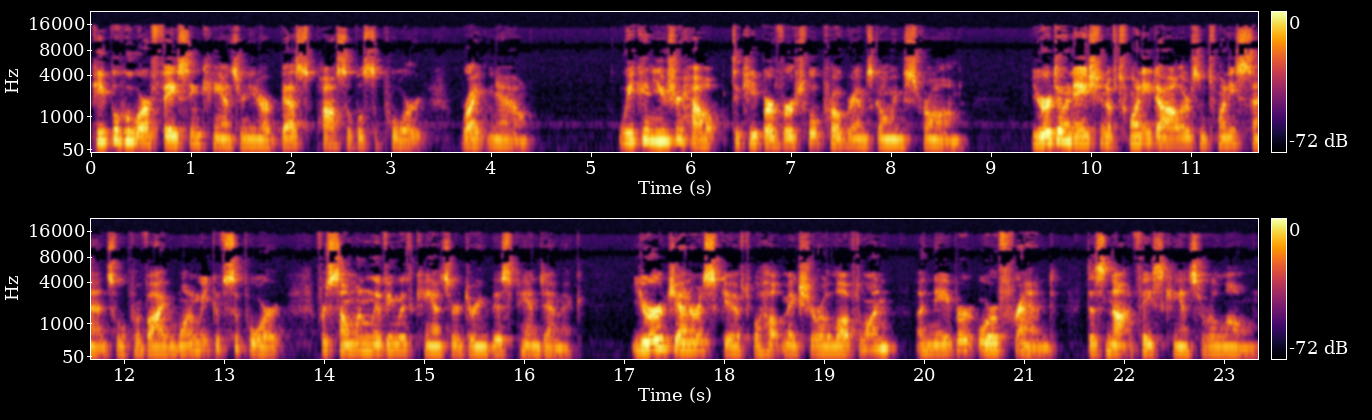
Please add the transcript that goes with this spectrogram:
People who are facing cancer need our best possible support right now. We can use your help to keep our virtual programs going strong. Your donation of $20.20 will provide one week of support for someone living with cancer during this pandemic. Your generous gift will help make sure a loved one, a neighbor, or a friend does not face cancer alone.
